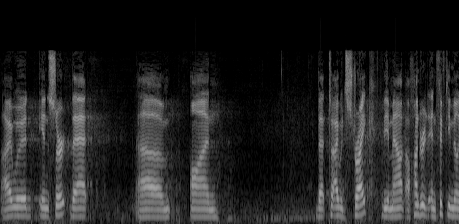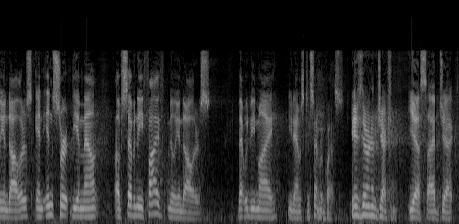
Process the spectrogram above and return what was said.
I would insert that um, on that I would strike the amount $150 million and insert the amount of $75 million. That would be my unanimous consent request. Is there an objection? Yes, I object.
